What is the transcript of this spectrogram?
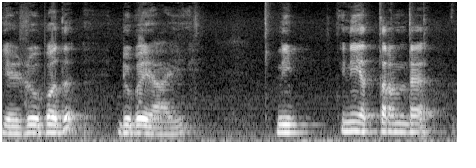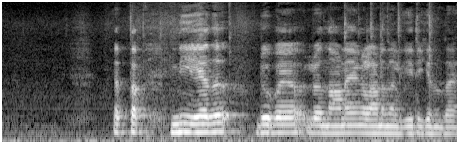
എഴുപത് രൂപയായി. ഇനി ഇനി എത്രന്റെ എത്ര ഇനി ഏത് രൂപയിലോ നാണയങ്ങളാണ് നൽകിയിരിക്കുന്നത്?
